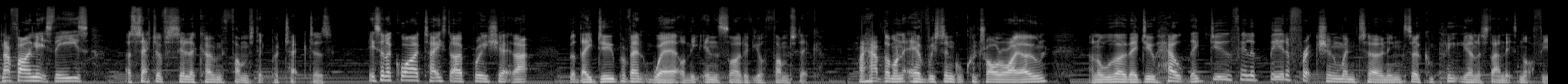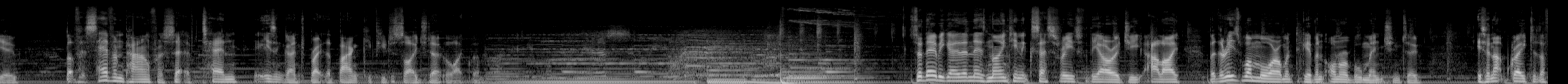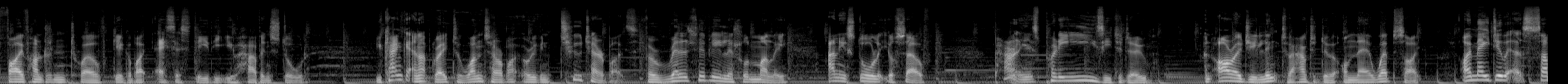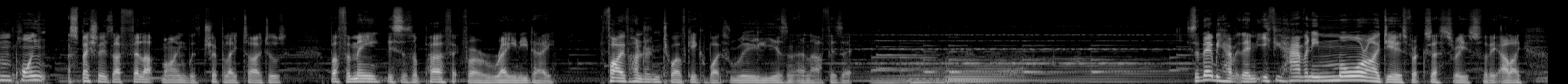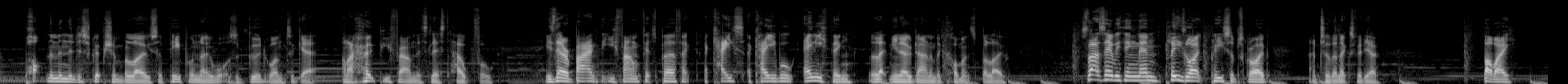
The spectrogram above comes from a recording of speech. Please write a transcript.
Now finally it's these, a set of silicone thumbstick protectors. It's an acquired taste, I appreciate that, but they do prevent wear on the inside of your thumbstick. I have them on every single controller I own, and although they do help, they do feel a bit of friction when turning, so completely understand it's not for you. But for £7 for a set of 10, it isn't going to break the bank if you decide you don't like them. So there we go, then there's 19 accessories for the ROG Ally, but there is one more I want to give an honourable mention to. It's an upgrade to the 512GB SSD that you have installed. You can get an upgrade to 1TB or even 2TB for relatively little money and install it yourself. Apparently, it's pretty easy to do, and ROG linked to how to do it on their website. I may do it at some point, especially as I fill up mine with AAA titles, but for me, this is a perfect for a rainy day. 512 gigabytes really isn't enough, is it? So there we have it then. If you have any more ideas for accessories for the Ally, pop them in the description below so people know what was a good one to get. And I hope you found this list helpful. Is there a bag that you found fits perfect? A case, a cable, anything? Let me know down in the comments below. So that's everything then. Please like, please subscribe, until the next video. Bye bye.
